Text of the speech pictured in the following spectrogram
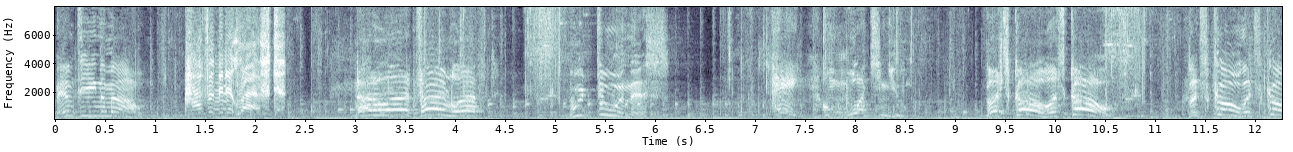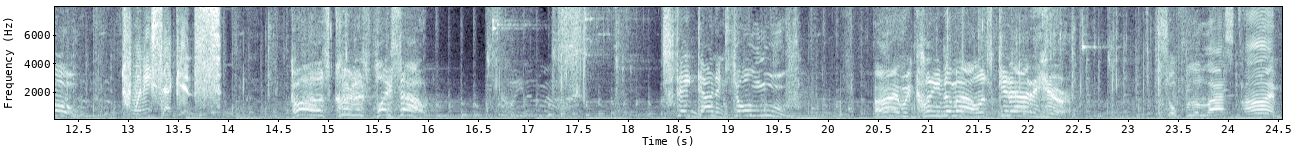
Emptying them out. Half a minute left. Not a lot of time left! We're doing this! Hey, I'm watching you. Let's go, let's go! Let's go, let's go! 20 seconds. Come on, let's clear this place out! Stay down and don't move! Alright, we cleaned them out. Let's get out of here! So for the last time,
